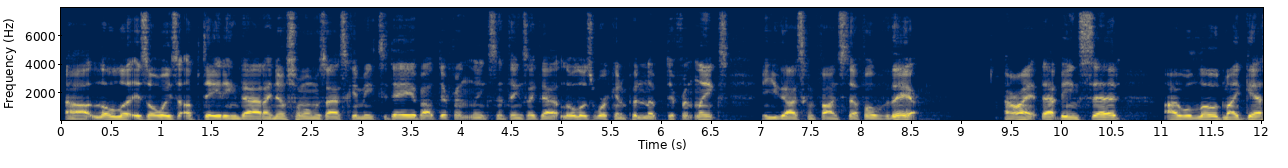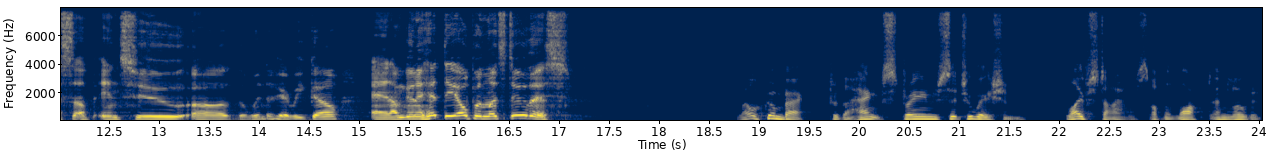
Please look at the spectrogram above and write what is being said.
Uh, Lola is always updating that. I know someone was asking me today about different links and things like that. Lola's working and putting up different links, and you guys can find stuff over there. All right. That being said, I will load my guests up into uh, the window. Here we go. And I'm going to hit the open. Let's do this. Welcome back to the Hank Strange Situation Lifestyles of the Locked and Loaded.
